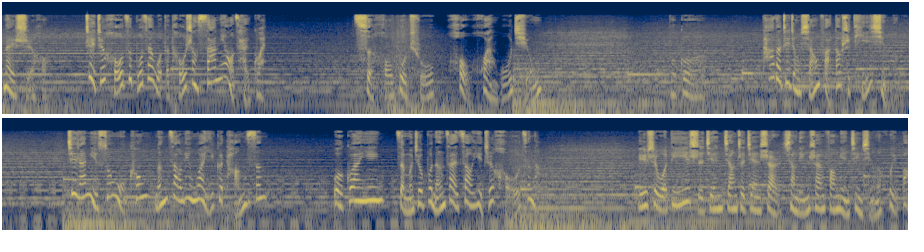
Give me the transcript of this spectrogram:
那时候，这只猴子不在我的头上撒尿才怪。此猴不除，后患无穷。不过，他的这种想法倒是提醒了我：既然你孙悟空能造另外一个唐僧，我观音怎么就不能再造一只猴子呢？于是我第一时间将这件事儿向灵山方面进行了汇报，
